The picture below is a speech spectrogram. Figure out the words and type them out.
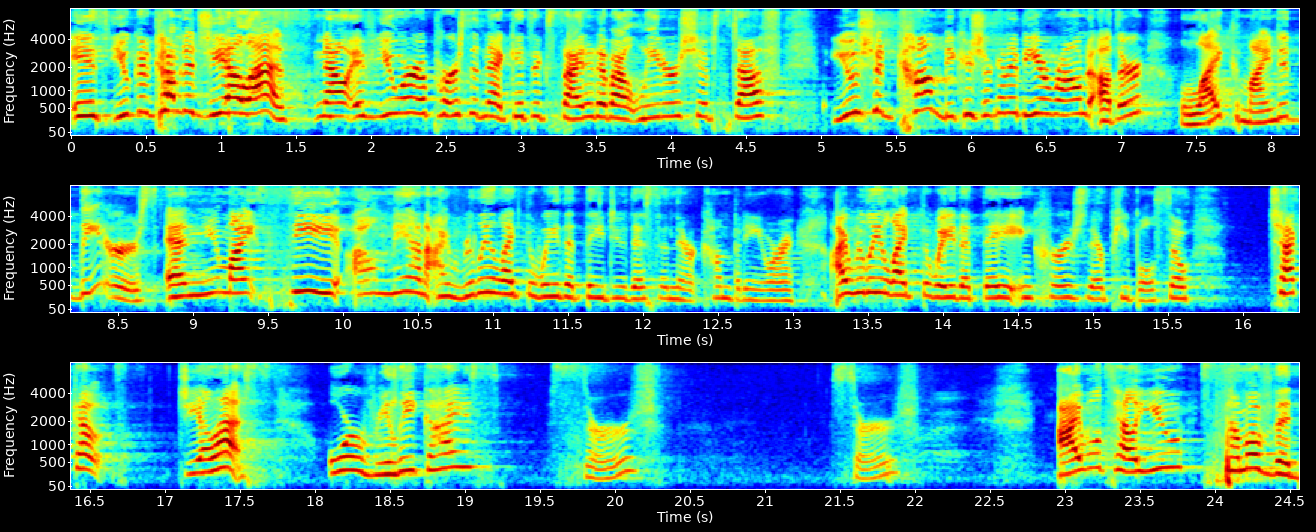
is you could come to GLS. Now if you are a person that gets excited about leadership stuff, you should come because you're going to be around other like-minded leaders, and you might see, oh man, I really like the way that do this in their company, or I really like the way that they encourage their people. So check out GLS. Or really, guys, serve. Serve. I will tell you, some of the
